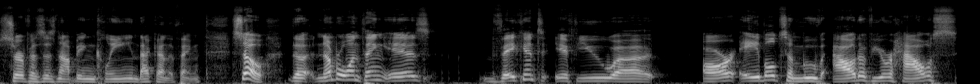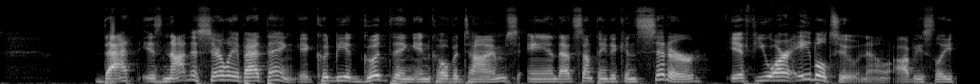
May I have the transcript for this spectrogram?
surfaces not being clean, that kind of thing. So, the number one thing is vacant if you uh, are able to move out of your house that is not necessarily a bad thing. It could be a good thing in COVID times, and that's something to consider if you are able to. Now, obviously,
